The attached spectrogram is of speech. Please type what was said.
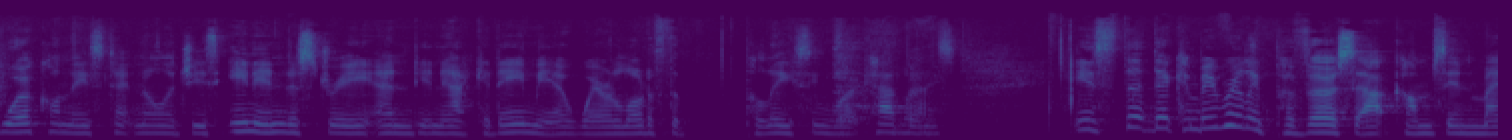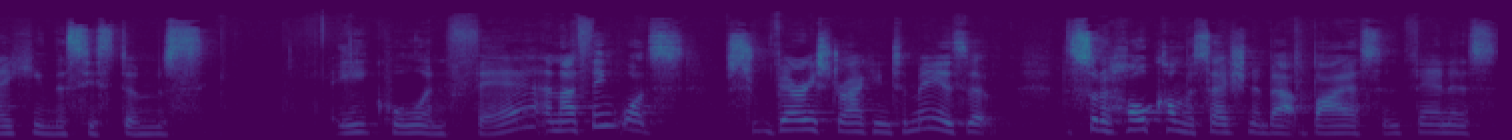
work on these technologies in industry and in academia, where a lot of the policing work happens, right. is that there can be really perverse outcomes in making the systems equal and fair. And I think what's very striking to me is that the sort of whole conversation about bias and fairness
